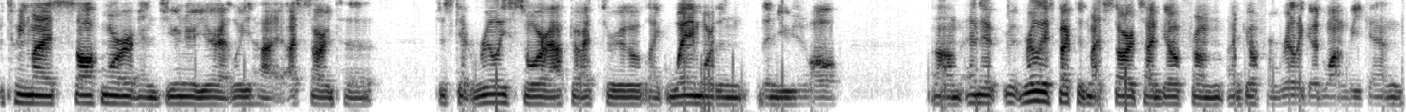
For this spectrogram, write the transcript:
between my sophomore and junior year at Lehigh, I started to just get really sore after I threw like way more than than usual. Um, and it, it really affected my starts. I'd go from I'd go from really good one weekend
